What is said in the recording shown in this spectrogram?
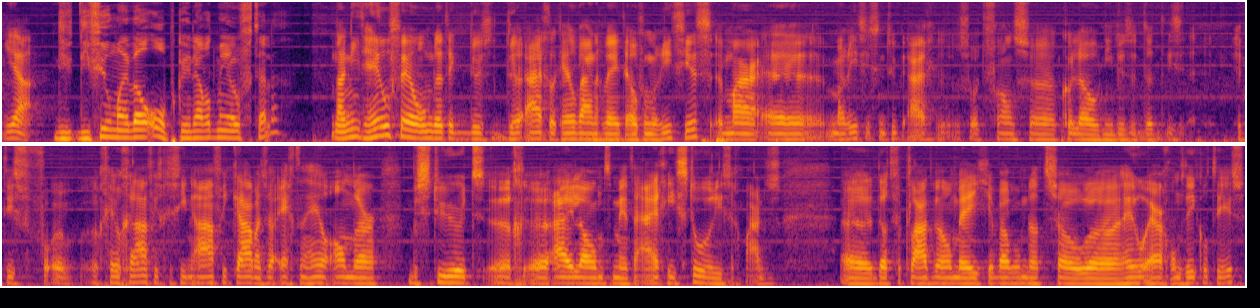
Ja. Die, die viel mij wel op. Kun je daar wat meer over vertellen? Nou, niet heel veel, omdat ik dus de, eigenlijk heel weinig weet over Mauritius. Maar Mauritius is natuurlijk eigenlijk een soort Franse kolonie. Dus dat is het is uh, geografisch gezien Afrika, maar het is wel echt een heel ander bestuurd uh, uh, eiland met een eigen historie, zeg maar. Dus dat verklaart wel een beetje waarom dat zo heel erg ontwikkeld is.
